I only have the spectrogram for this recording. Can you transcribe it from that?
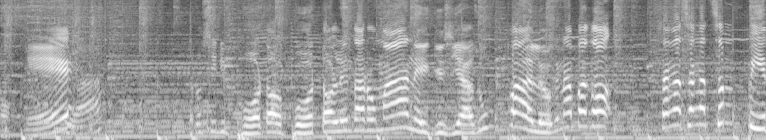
Oke. Ya. Terus ini botol-botol ini taruh mana guys ya? Sumpah loh, kenapa kok sangat-sangat sempit?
